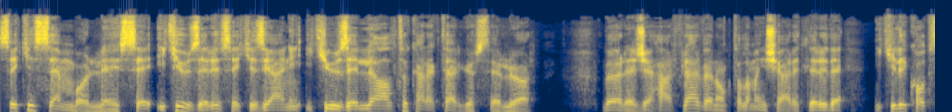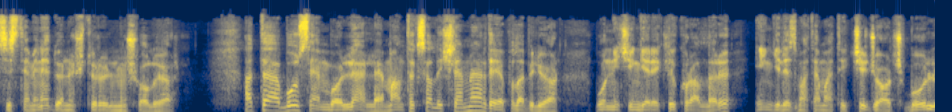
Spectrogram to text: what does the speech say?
8 sembolle ise 2 üzeri 8 yani 256 karakter gösteriliyor. Böylece harfler ve noktalama işaretleri de ikili kod sistemine dönüştürülmüş oluyor. Hatta bu sembollerle mantıksal işlemler de yapılabiliyor. Bunun için gerekli kuralları İngiliz matematikçi George Boole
